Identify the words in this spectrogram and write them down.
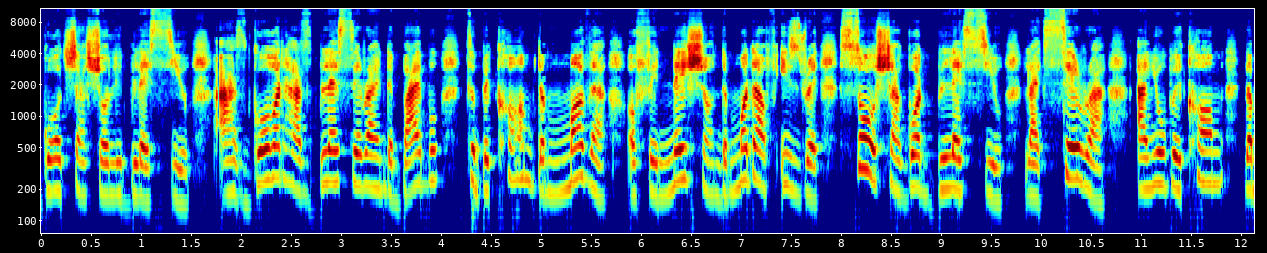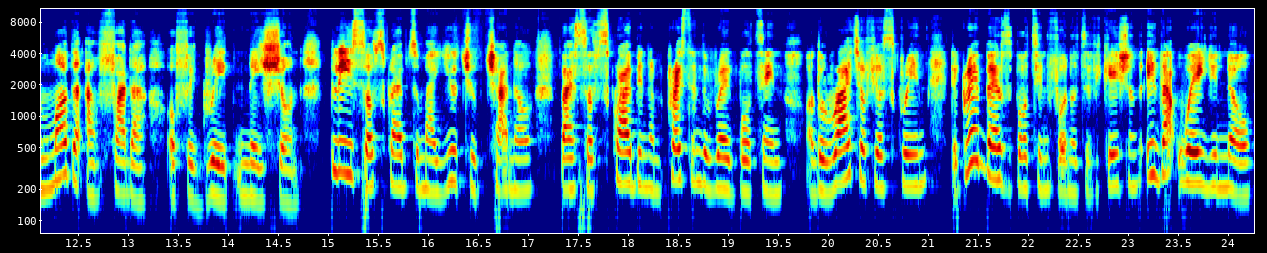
God shall surely bless you. As God has blessed Sarah in the Bible to become the mother of a nation, the mother of Israel, so shall God bless you like Sarah, and you'll become the mother and father of a great nation. Please subscribe to my YouTube channel by subscribing and pressing the red button on the right of your screen, the gray bells button for notifications. In that way, you know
